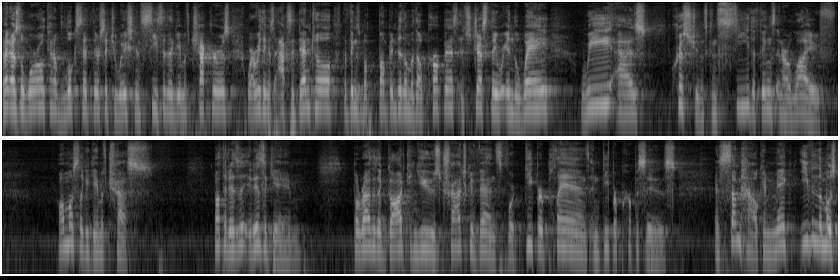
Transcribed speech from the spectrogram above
That as the world kind of looks at their situation and sees it as a game of checkers where everything is accidental, that things bump into them without purpose, it's just they were in the way, we as Christians can see the things in our life almost like a game of chess. Not that it is a game, but rather that God can use tragic events for deeper plans and deeper purposes, and somehow can make even the most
